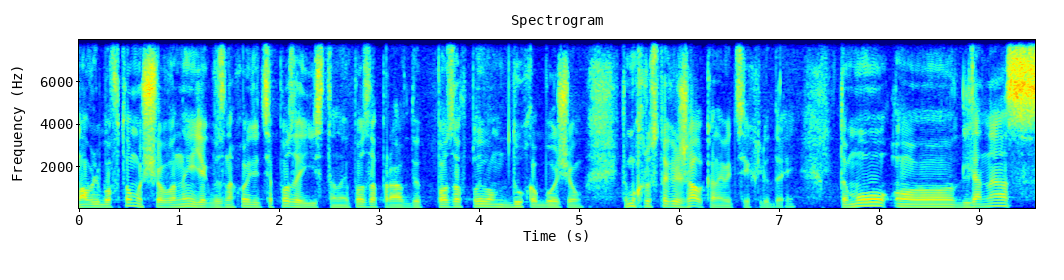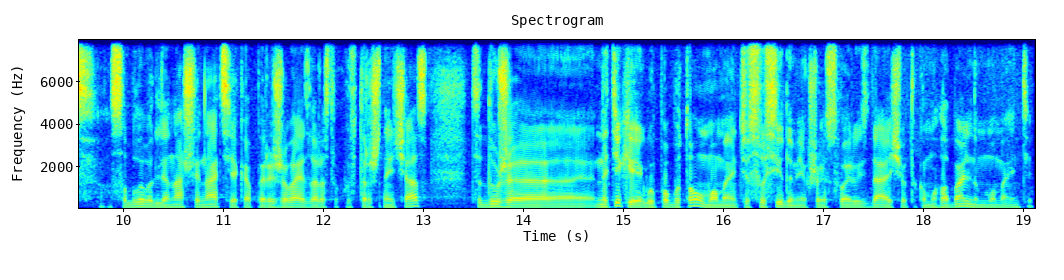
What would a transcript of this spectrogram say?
мав любов в тому, що вони якби знаходяться поза істиною, поза правдою, поза впливом Духа Божого. Тому Христові жалко навіть цих людей. Тому о, для нас, особливо для нашої нації, яка переживає зараз такий страшний час, це дуже е, не тільки якби побутовому моменті, з сусідом, якщо я сварюсь, да, ще в такому глобальному моменті.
